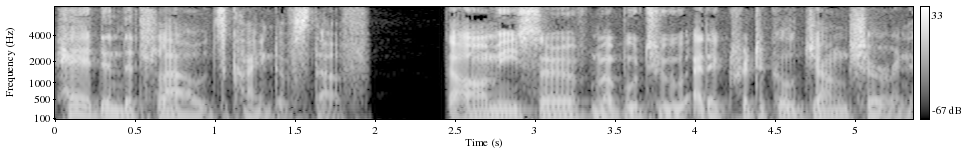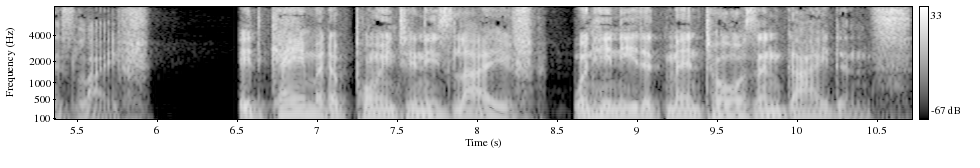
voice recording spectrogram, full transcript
head in the clouds kind of stuff. The army served Mobutu at a critical juncture in his life. It came at a point in his life when he needed mentors and guidance.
